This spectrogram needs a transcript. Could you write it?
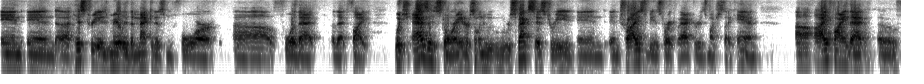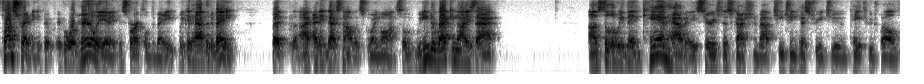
and, and uh, history is merely the mechanism for, uh, for that, that fight which as a historian or someone who, who respects history and, and, and, tries to be historically accurate as much as I can, uh, I find that uh, frustrating. If it, if it, were merely a historical debate, we could have the debate, but I, I think that's not what's going on. So we need to recognize that uh, so that we then can have a serious discussion about teaching history to K through 12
